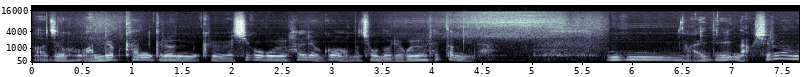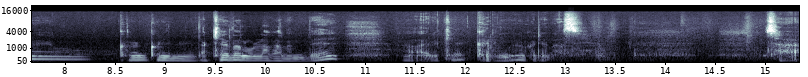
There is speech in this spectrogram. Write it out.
아주 완벽한 그런 그 시공을 하려고 무척 노력을 했답니다. 음, 아이들이 낚시를 하네요. 그런 그림입니다. 계단 올라가는데 아, 이렇게 그림을 그려놨어요. 자,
